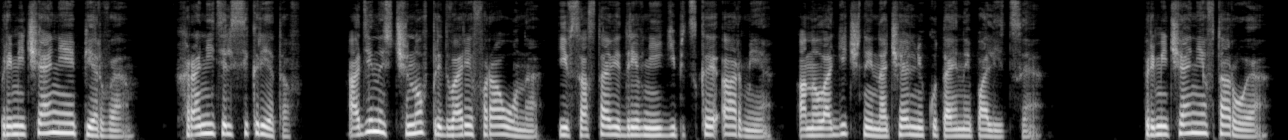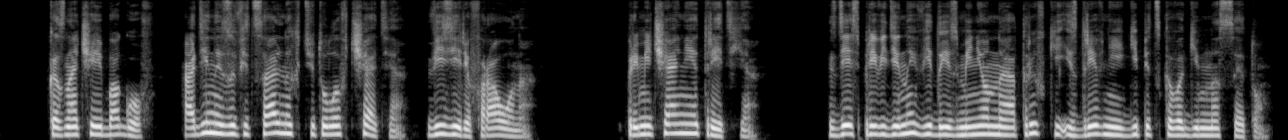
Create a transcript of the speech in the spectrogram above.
Примечание первое. Хранитель секретов. Один из чинов при дворе фараона и в составе древнеегипетской армии, аналогичный начальнику тайной полиции. Примечание второе. Казначей богов. Один из официальных титулов в чате, визиря фараона. Примечание третье. Здесь приведены видоизмененные отрывки из древнеегипетского гимна Сету.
